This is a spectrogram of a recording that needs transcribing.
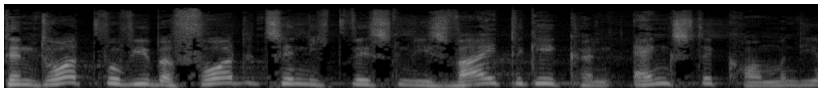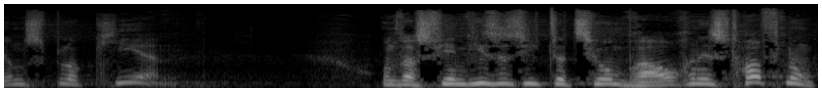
Denn dort, wo wir überfordert sind, nicht wissen, wie es weitergeht, können Ängste kommen, die uns blockieren. Und was wir in dieser Situation brauchen, ist Hoffnung.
